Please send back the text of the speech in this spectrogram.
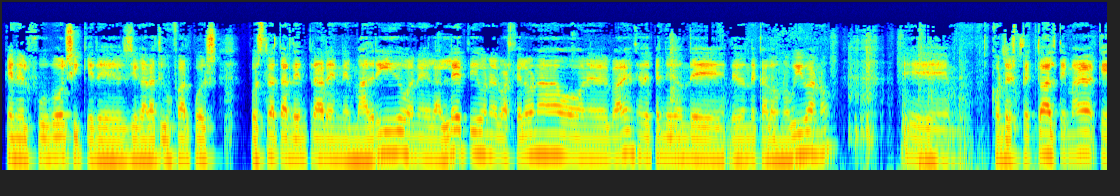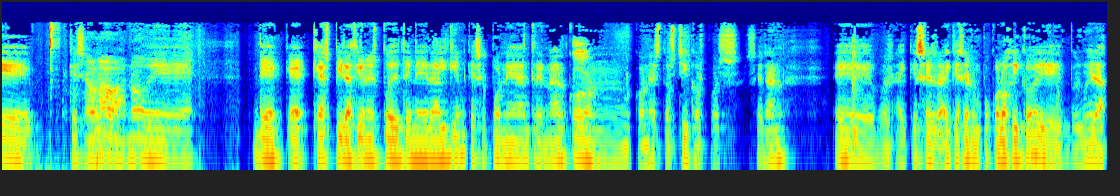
que, en el fútbol, si quieres llegar a triunfar, pues, pues tratar de entrar en el Madrid o en el Atleti o en el Barcelona o en el Valencia, depende de donde, de donde cada uno viva, ¿no? Eh, con respecto al tema que, que se hablaba, ¿no? De, de qué, qué, aspiraciones puede tener alguien que se pone a entrenar con, con estos chicos, pues serán eh, pues hay que ser hay que ser un poco lógico y pues mira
